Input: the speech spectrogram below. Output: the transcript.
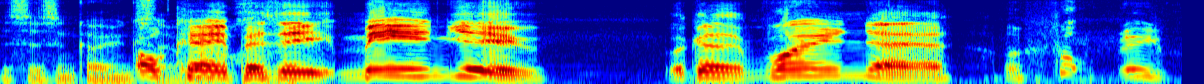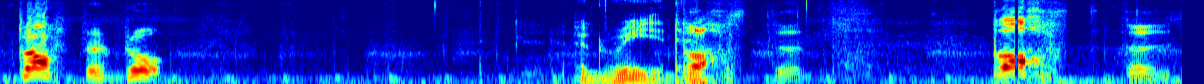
This isn't going so Okay, well. busy. Me and you, we're gonna run in there and fuck these bastards up. Agreed. Bastards. Bastards.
